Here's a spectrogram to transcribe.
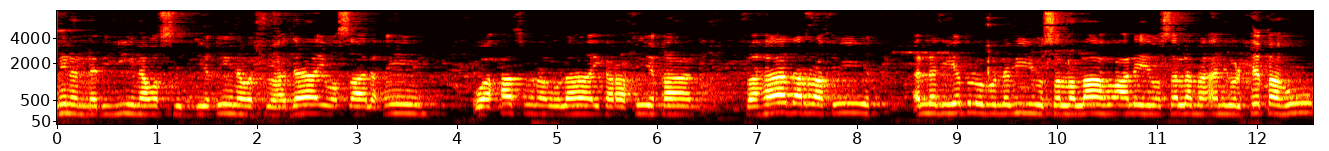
من النبيين والصديقين والشهداء والصالحين وحسن أولئك رفيقا فهذا الرفيق الذي يطلب النبي صلى الله عليه وسلم أن يلحقه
